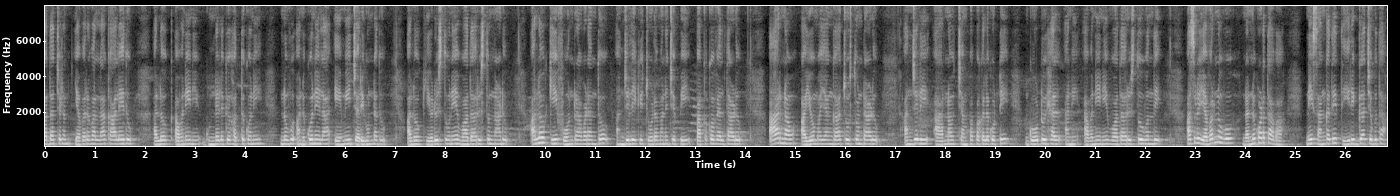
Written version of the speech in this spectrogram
ఓదార్చడం ఎవరి వల్ల కాలేదు. అలోక్ అవనేని గుండెలకు హత్తుకొని నువ్వు అనుకునేలా ఏమీ జరిగుండదు అలోక్ ఏడుస్తూనే ఓదారుస్తున్నాడు. అలోక్కి ఫోన్ రావడంతో అంజలికి చూడమని చెప్పి పక్కకు వెళ్తాడు. ఆర్నవ్ అయోమయంగా చూస్తుంటాడు. అంజలి ఆర్నవ్ చెంప పగలగొట్టి గో టు హెల్ అని అవనీని ఓదారుస్తూ ఉంది. అసలు ఎవరు నువ్వు? నన్ను కొడతావా? నీ సంగతి తీరిగ్గా చెబుతా.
